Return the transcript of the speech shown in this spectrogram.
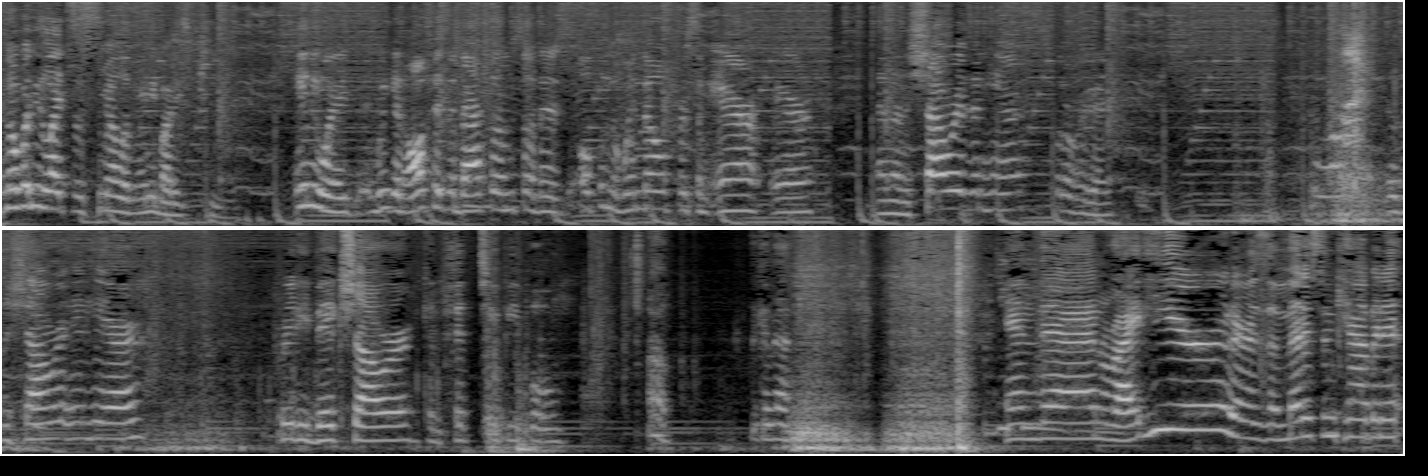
Nobody likes the smell of anybody's pee. Anyway, we can all fit in the bathroom. So there's open the window for some air, air, and then the shower is in here. Put over guys. What? There's a shower in here. Pretty big shower. Can fit two people. Oh, look at that. And then right here, there's a medicine cabinet.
